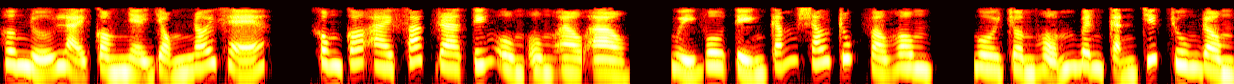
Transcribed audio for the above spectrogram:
hơn nữa lại còn nhẹ giọng nói khẽ, không có ai phát ra tiếng ồn ồn ào ào, ngụy vô tiện cắm sáo trúc vào hông, ngồi trồm hổm bên cạnh chiếc chuông đồng,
